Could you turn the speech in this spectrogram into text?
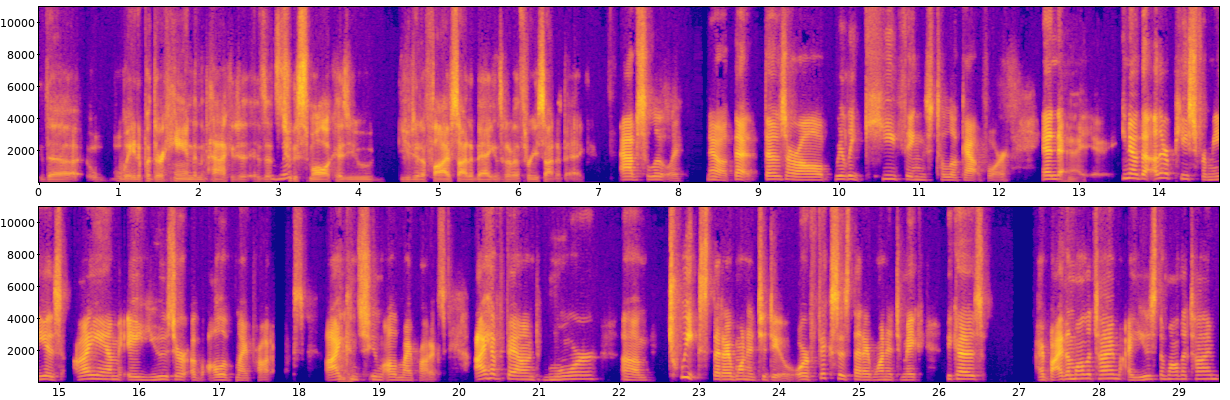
the way to put their hand in the package is it's Mhm. too small because you you did a five sided bag instead of a three sided bag. Absolutely. No, that those are all really key things to look out for. And Mhm. uh, you know, the other piece for me is I am a user of all of my products. I Mhm. consume all of my products. I have found more um, tweaks that I wanted to do or fixes that I wanted to make because I buy them all the time. I use them all the time,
